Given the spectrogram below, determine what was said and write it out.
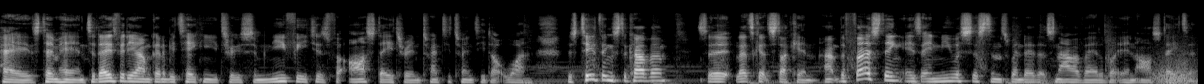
Hey, it's Tim here. In today's video, I'm going to be taking you through some new features for Ask Data in 2020.1. There's two things to cover, so let's get stuck in. Uh, the first thing is a new assistance window that's now available in Ask Data.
